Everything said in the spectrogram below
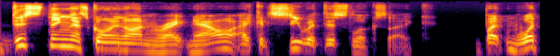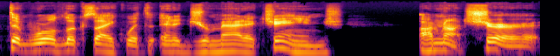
this thing that's going on right now, I could see what this looks like. But what the world looks like with a dramatic change, I'm not sure.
